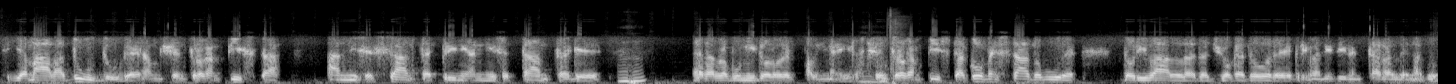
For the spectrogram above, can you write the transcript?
si chiamava Dudu, che era un centrocampista anni 60 e primi anni 70 che uh-huh era proprio un idolo del Palmeiras, centrocampista come è stato pure Dorival da giocatore prima di diventare allenatore.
